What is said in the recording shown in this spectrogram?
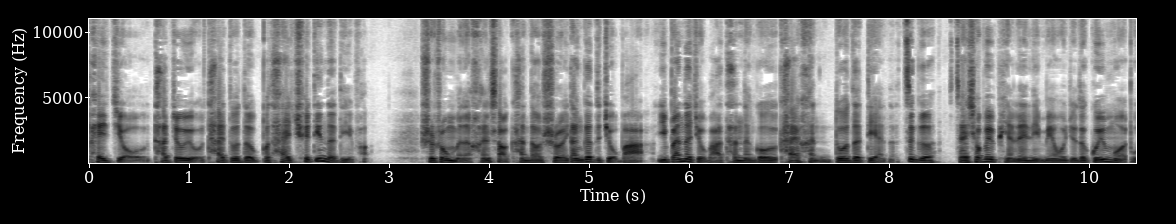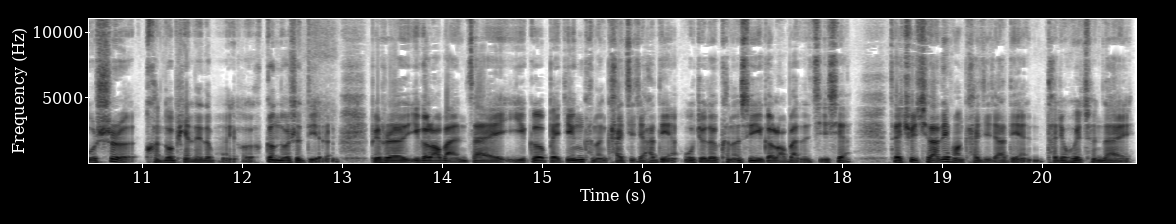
配酒，它就有太多的不太确定的地方。所以说，我们很少看到说单个的酒吧，一般的酒吧它能够开很多的店的。这个在消费品类里面，我觉得规模不是很多品类的朋友，更多是敌人。比如说，一个老板在一个北京可能开几家店，我觉得可能是一个老板的极限。再去其他地方开几家店，它就会存在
